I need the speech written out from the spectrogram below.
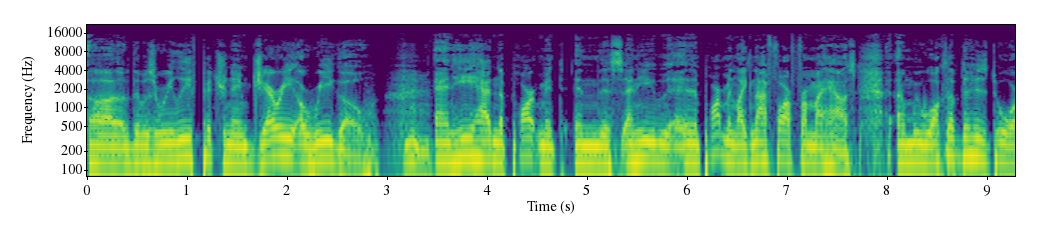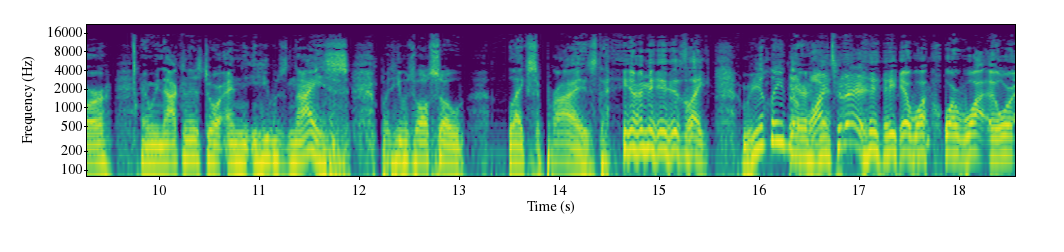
uh, there was a relief pitcher named Gerry Arrigo, and he had an apartment in this, and he an apartment like not far from my house. And we walked up to his door, and we knocked on his door, and he was nice, but he was also like surprised. you know what I mean? It's like really there. why today? yeah, why, or why? Or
